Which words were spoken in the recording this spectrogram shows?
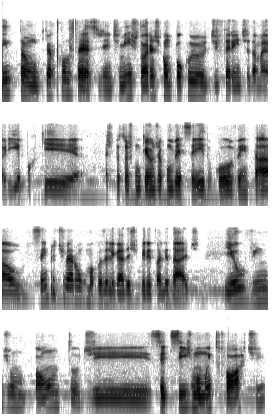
Então, o que acontece, gente? Minha história acho que é um pouco diferente da maioria, porque as pessoas com quem eu já conversei, do Coven e tal, sempre tiveram alguma coisa ligada à espiritualidade. Eu vim de um ponto de ceticismo muito forte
